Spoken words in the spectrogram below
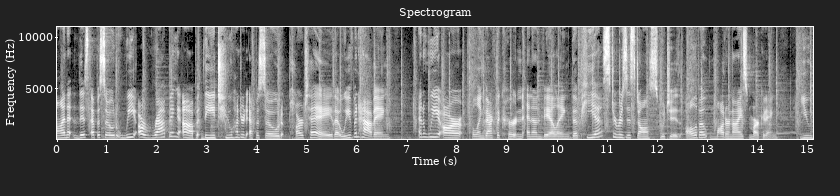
On this episode, we are wrapping up the 200 episode party that we've been having, and we are pulling back the curtain and unveiling the pièce de résistance, which is all about modernized marketing. You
